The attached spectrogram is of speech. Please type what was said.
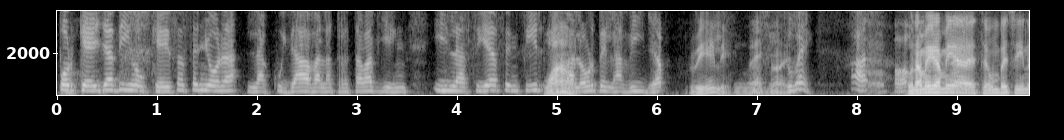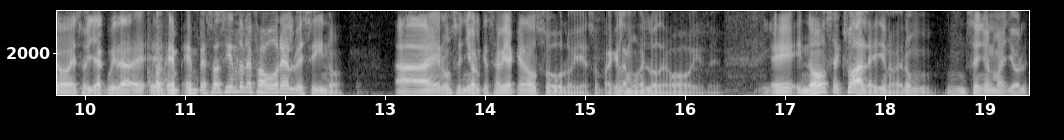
Porque ella dijo que esa señora la cuidaba, la trataba bien y la hacía sentir Wow. el valor de la vida. Really? ¿Tú ves? Ah, oh, Una amiga mía, este, un vecino, eso, ella cuida, eh, eh, em- empezó haciéndole favores al vecino. Ah, era un señor que se había quedado solo y eso, para que la mujer lo dejó. Y, eh, y no sexuales, you know, era un, un señor mayor.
